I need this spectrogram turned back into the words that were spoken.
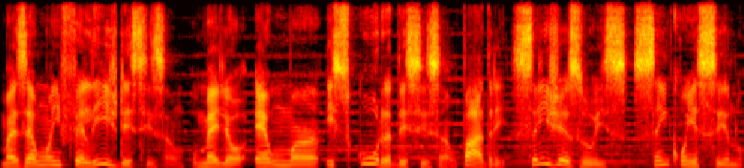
mas é uma infeliz decisão. O melhor, é uma escura decisão. Padre, sem Jesus, sem conhecê-lo,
